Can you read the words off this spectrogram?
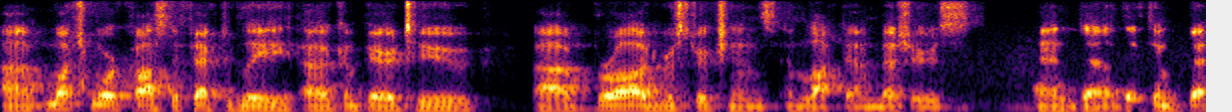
uh, much more cost effectively uh, compared to uh, broad restrictions and lockdown measures. And uh, they can be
